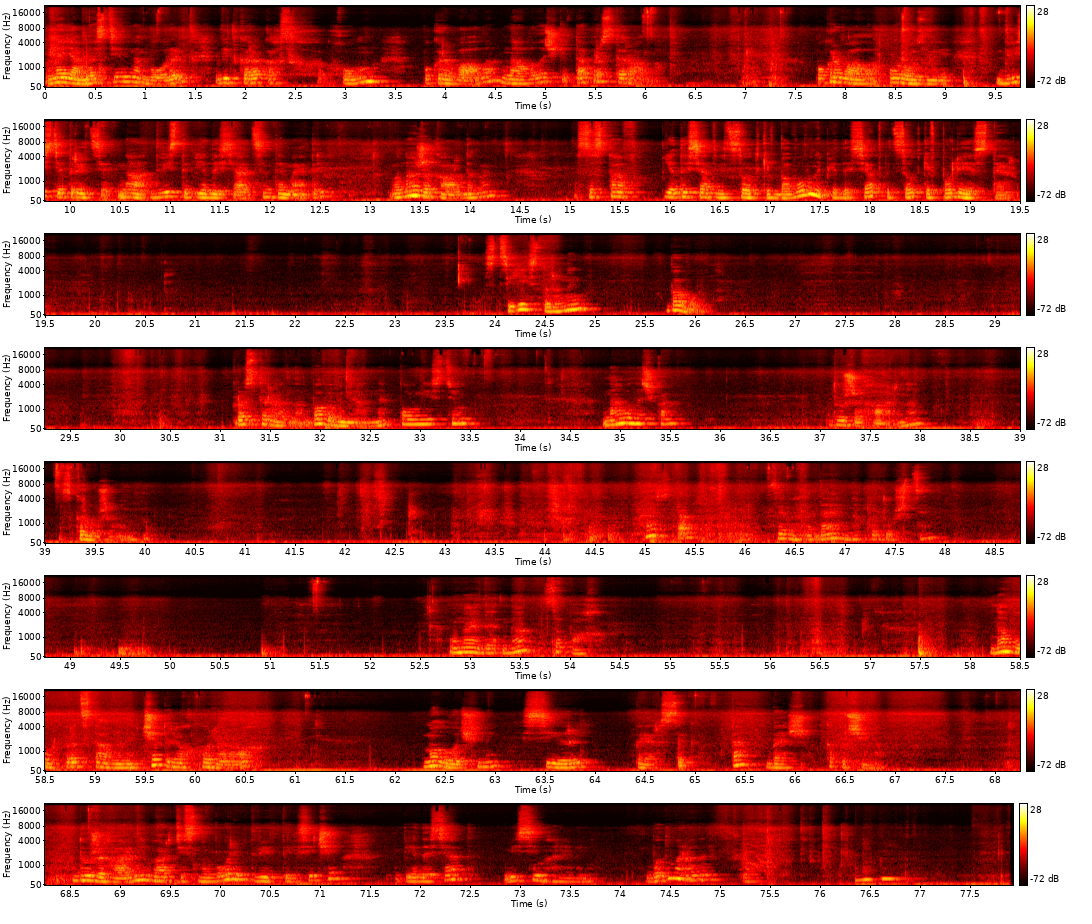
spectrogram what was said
В наявності набори від Caracas Home покривала, наволочки та простирала. Покривала у розмірі 230 на 250 см. Вона жакардова. Состав 50% бавовни, 50% поліестер. З цієї сторони бавовна. Простирадла бавовняне повністю. Наволочка дуже гарна, з кружевом. Ось так це виглядає на подушці. Вона йде на запах. Набор представлений в чотирьох кольорах: молочний, сірий, персик та беж капучино. Дуже гарні, вартість наборів 2058 гривень. Будемо раді.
